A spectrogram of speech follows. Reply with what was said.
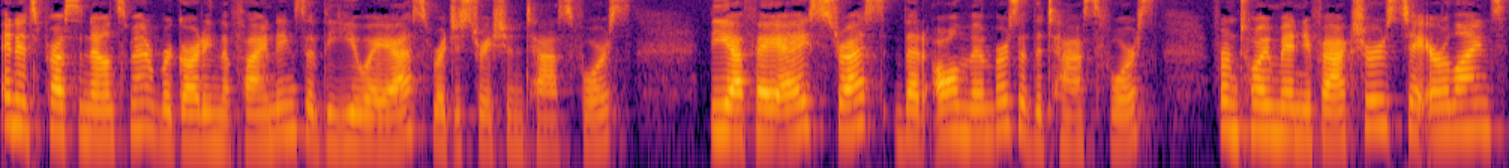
In its press announcement regarding the findings of the UAS Registration Task Force, the FAA stressed that all members of the task force, from toy manufacturers to airlines,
